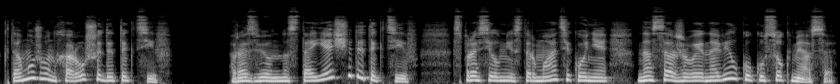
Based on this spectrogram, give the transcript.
«К тому же он хороший детектив». «Разве он настоящий детектив?» — спросил мистер Матикони, насаживая на вилку кусок мяса.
